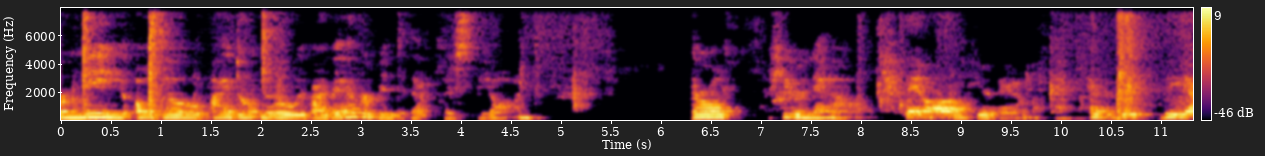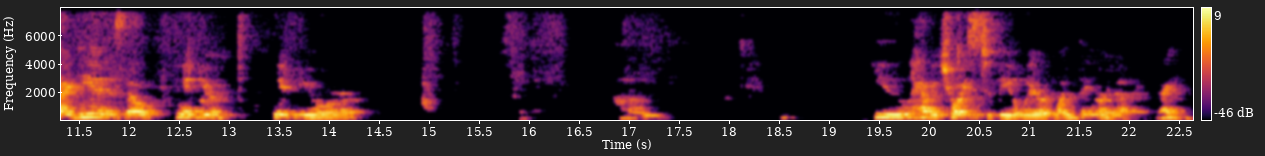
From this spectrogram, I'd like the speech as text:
for me, although I don't know if I've ever been to that place beyond, they're all here now. They are all here now. Okay. And the, the idea is though, when you're, when you're, um, you have a choice to be aware of one thing or another, right?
